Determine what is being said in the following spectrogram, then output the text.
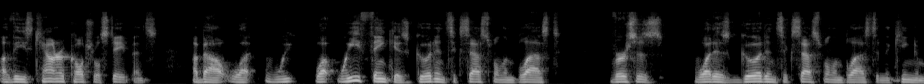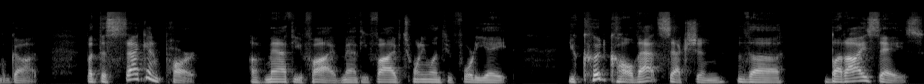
of these countercultural statements about what we what we think is good and successful and blessed versus what is good and successful and blessed in the kingdom of God. But the second part of Matthew 5, Matthew 5, 21 through 48, you could call that section the but I says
